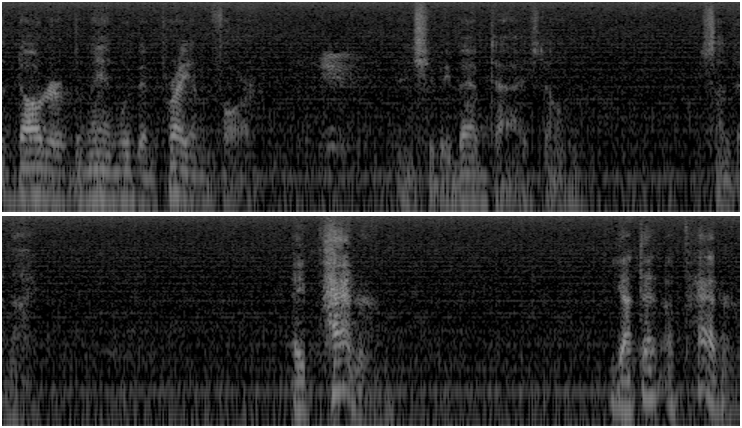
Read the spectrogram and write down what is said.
the daughter of the man we've been praying for. And she'll be baptized on Sunday night. A pattern. You got that? A pattern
